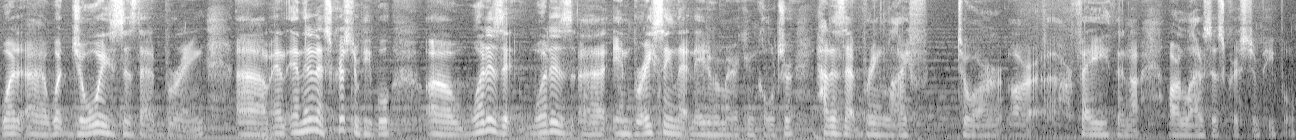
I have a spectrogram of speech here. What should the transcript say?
what uh, what joys does that bring, um, and and then as Christian people, uh, what is it? What is uh, embracing that Native American culture? How does that bring life to our our, our faith and our, our lives as Christian people?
